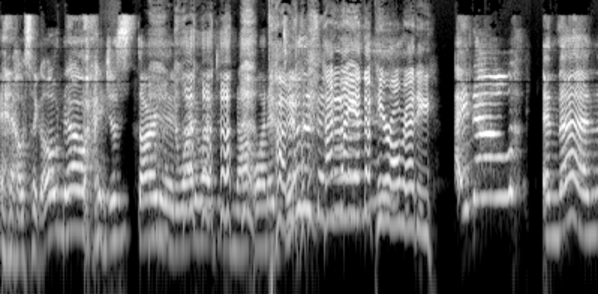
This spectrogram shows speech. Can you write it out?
and I was like, oh no, I just started. Why do I just not want to do did, this? Anymore? How did I end up here already? I know. And then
